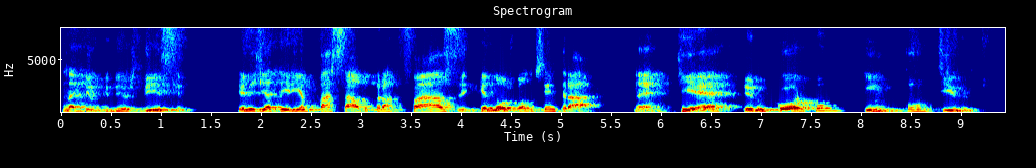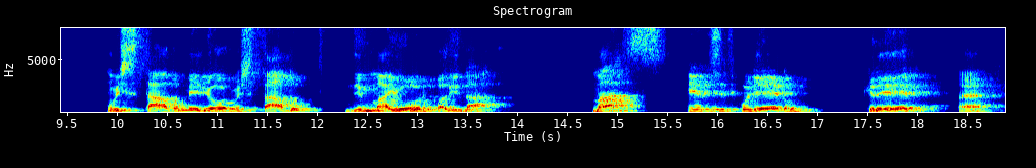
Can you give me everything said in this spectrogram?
naquilo que Deus disse, eles já teriam passado para a fase que nós vamos entrar, né? que é ter um corpo incorruptível, um estado melhor, um estado de maior qualidade. Mas eles escolheram crer né,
